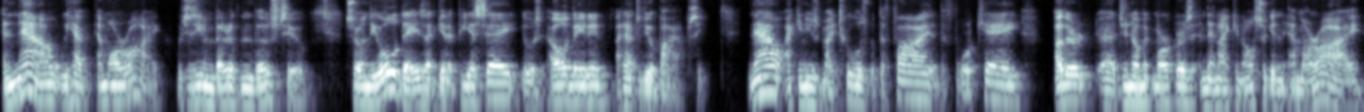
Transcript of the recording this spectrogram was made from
And now we have MRI, which is even better than those two. So in the old days, I'd get a PSA, it was elevated, I'd have to do a biopsy. Now I can use my tools with the PHI, the 4K, other uh, genomic markers, and then I can also get an MRI.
